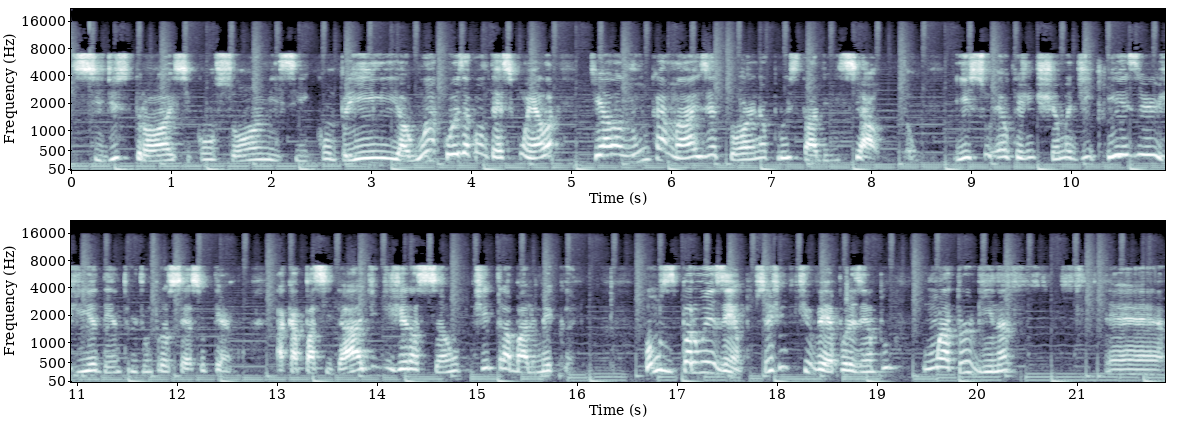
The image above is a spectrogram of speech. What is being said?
se destrói, se consome, se comprime, alguma coisa acontece com ela que ela nunca mais retorna para o estado inicial. Então, isso é o que a gente chama de exergia dentro de um processo térmico, a capacidade de geração de trabalho mecânico. Vamos para um exemplo. Se a gente tiver, por exemplo, uma turbina é,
